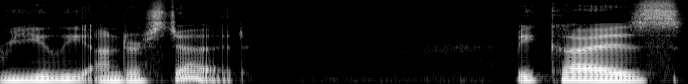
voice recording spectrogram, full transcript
really understood? Because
